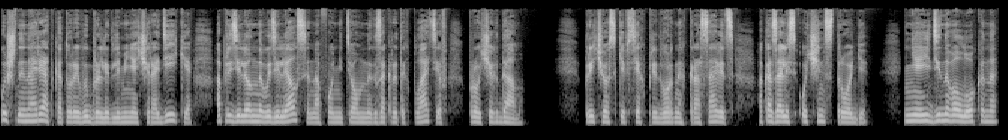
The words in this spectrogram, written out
Пышный наряд, который выбрали для меня чародейки, определенно выделялся на фоне темных закрытых платьев прочих дам. Прически всех придворных красавиц оказались очень строги. Ни единого локона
